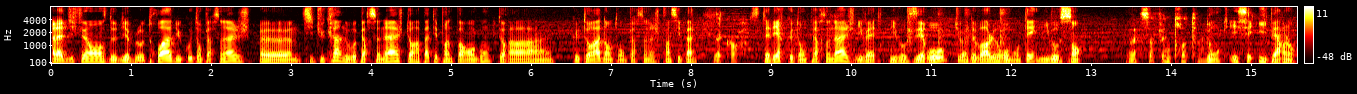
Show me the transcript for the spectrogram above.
à la différence de Diablo 3, du coup, ton personnage, euh, si tu crées un nouveau personnage, tu n'auras pas tes points de parangon que tu auras, que auras dans ton personnage principal. D'accord. C'est-à-dire que ton personnage, il va être niveau 0, tu vas devoir le remonter niveau 100. Ouais, ça fait une trotte. Donc, et c'est hyper lent.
